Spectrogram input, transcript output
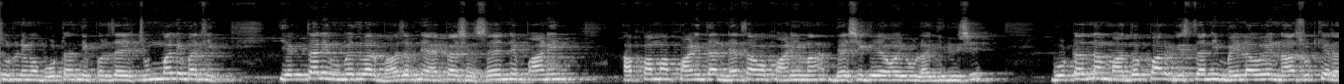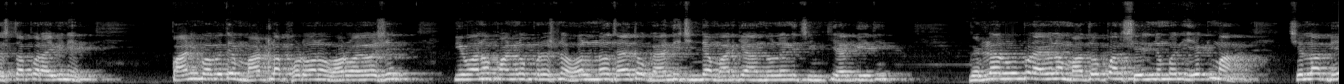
ચૂંટણીમાં બોટાદની પ્રજાએ ચુમ્માલીમાંથી એકતાલીસ ઉમેદવાર ભાજપને આપ્યા છે. શહેરને પાણી આપવામાં પાણીદાર નેતાઓ પાણીમાં બેસી ગયા હોય એવું લાગી રહ્યું છે. બોટાદના માધવપાર વિસ્તારની મહિલાઓએ ના છૂટકે રસ્તા પર આવીને પાણી બાબતે માટલા ફોડવાનો વારો આવ્યો છે. પીવાનો પાણીનો પ્રશ્ન હલ ન થાય તો ગાંધી ચિંધ્યા માર્ગે આંદોલનની ચીમકી આપી હતી. ગઢડા રોડ પર આવેલા માધવપાર શેરી નંબર એકમાં છેલ્લા બે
